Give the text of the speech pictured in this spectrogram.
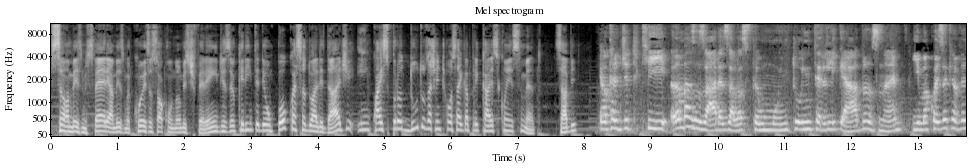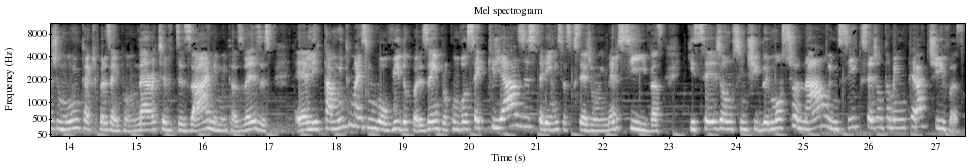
são a mesma esfera, é a mesma coisa, só com nomes diferentes. Eu queria entender um pouco essa dualidade e em quais produtos a gente consegue aplicar esse conhecimento, sabe? Eu acredito que ambas as áreas elas estão muito interligadas, né? E uma coisa que eu vejo muito é que, por exemplo, narrative design, muitas vezes, ele está muito mais envolvido, por exemplo, com você criar as experiências que sejam imersivas, que sejam no sentido emocional em si, que sejam também interativas.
